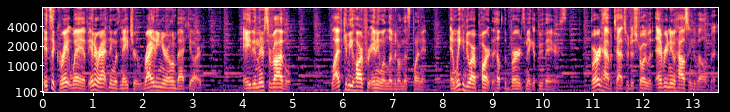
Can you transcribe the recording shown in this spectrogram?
It's a great way of interacting with nature right in your own backyard. Aid in their survival. Life can be hard for anyone living on this planet, and we can do our part to help the birds make it through theirs. Bird habitats are destroyed with every new housing development.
